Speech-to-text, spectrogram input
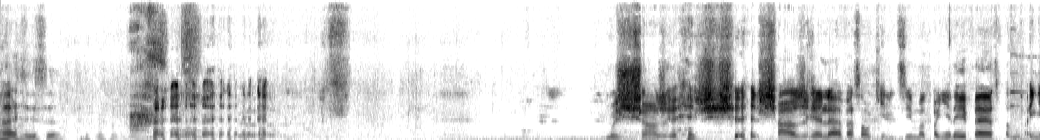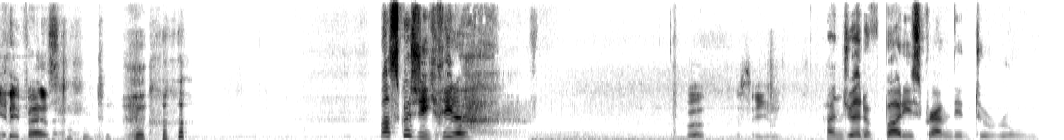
Ouais, c'est ça. Ah, Moi, j'y changerais, je changerais la façon qu'il dit. M'a pogné les fesses, m'a pogné les fesses. Bon, c'est quoi j'ai écrit là? Bah, c'est écrit. Hundred of bodies crammed into a room.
